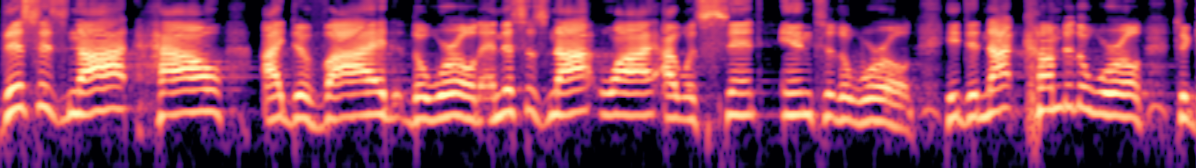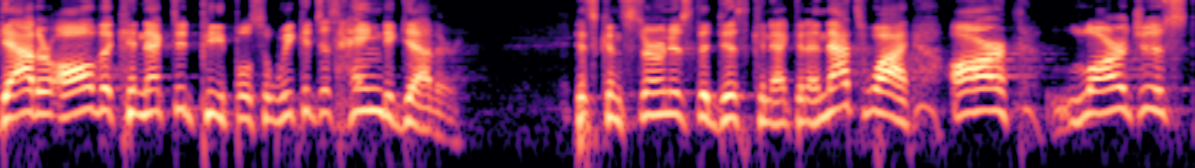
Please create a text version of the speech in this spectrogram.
This is not how I divide the world. And this is not why I was sent into the world. He did not come to the world to gather all the connected people so we could just hang together. His concern is the disconnected. And that's why our largest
